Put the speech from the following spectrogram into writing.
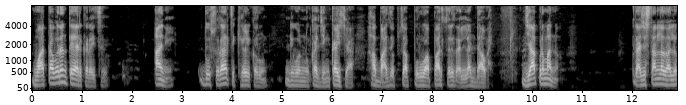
वातावरण तयार करायचं आणि दुसराच खेळ करून निवडणुका जिंकायच्या हा भाजपचा पूर्वापार चालत आलेला डाव आहे. ज्याप्रमाणे राजस्थानला झालं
